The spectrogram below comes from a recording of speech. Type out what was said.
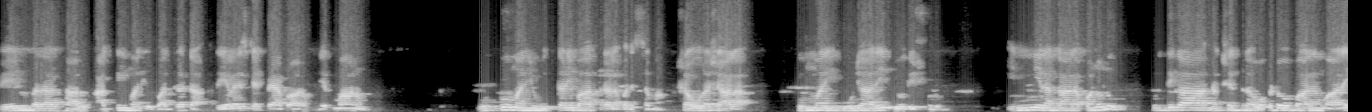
పేరు పదార్థాలు అగ్ని మరియు భద్రత రియల్ ఎస్టేట్ వ్యాపారం నిర్మాణం ఉప్పు మరియు ఇత్తడి పాత్రల పరిశ్రమ క్షౌరశాల కుమ్మరి పూజారి జ్యోతిష్కుడు. ఇన్ని రకాల పనులు కృతిక నక్షత్ర ఒకటో పాదం వారై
